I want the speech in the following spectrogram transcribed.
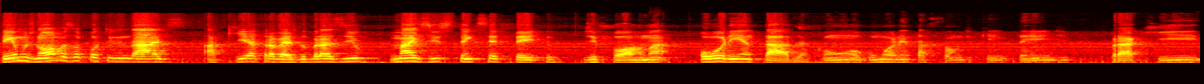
temos novas oportunidades aqui através do Brasil, mas isso tem que ser feito de forma orientada, com alguma orientação de quem entende, para que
